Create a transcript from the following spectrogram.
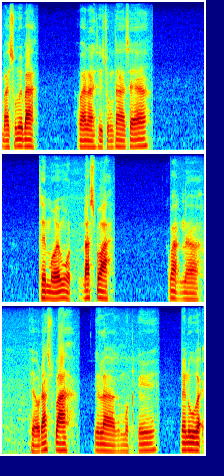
bài số 13 Bài này thì chúng ta sẽ thêm mới một dashbar các bạn kiểu hiểu dashbar như là một cái menu vậy.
